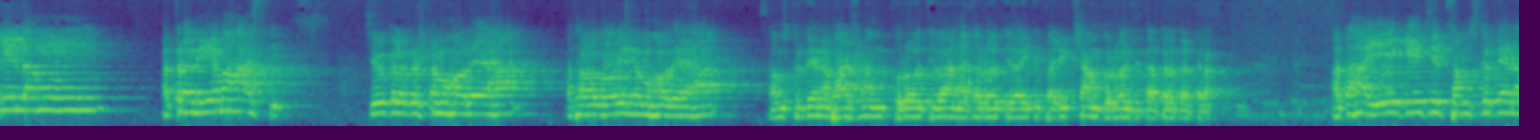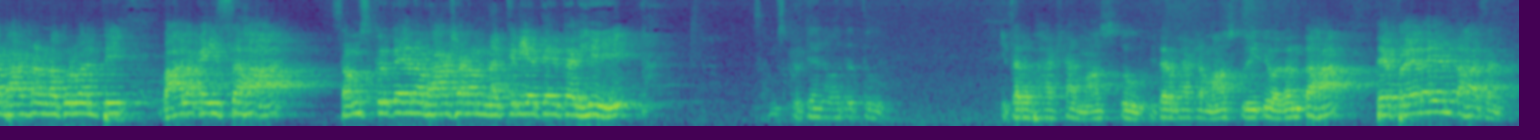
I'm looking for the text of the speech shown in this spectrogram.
किलम् अत्र नियमः अस्ति शिवकुलकृष्णमहोदयः अथवा गोविन्दमहोदयः संस्कृतेन भाषणं करोति वा न करोति वा इति परीक्षां कुर्वन्ति तत्र तत्र अतः ये केचित् संस्कृतेन भाषणं न कुर्वन्ति। बालकैः सह संस्कृतेन भाषणं न क्रियते तर्हि संस्कृतेन वदतु। इतरभाषा मास्तु इतरभाषा मास्तु इति वदन्तः, ते प्रेरयन्तः सन्ति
